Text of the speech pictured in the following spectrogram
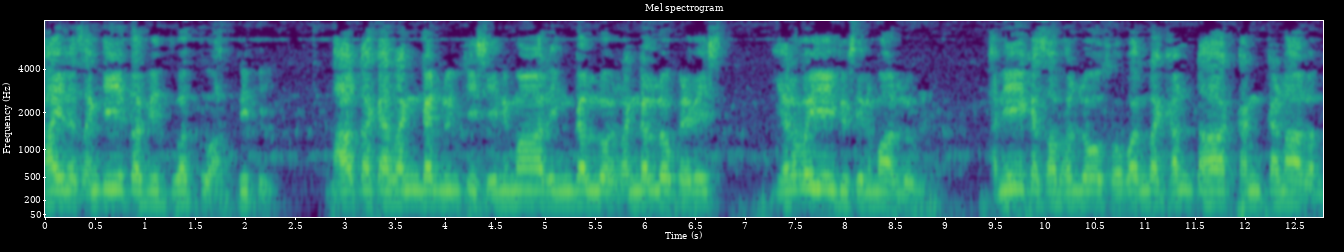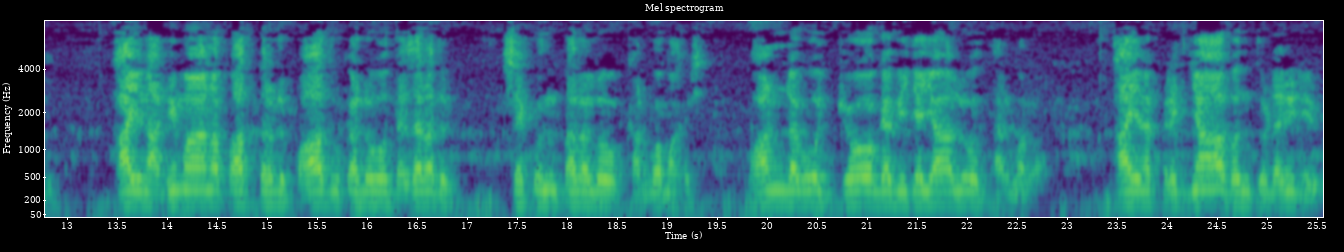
ఆయన సంగీత విద్వత్తు అద్వితి. నాటక రంగం నుంచి సినిమా రంగంలో రంగంలో ప్రవేశ ఇరవై ఐదు సినిమాల్లో అనేక సభల్లో సువర్ణ ఘంట కంకణాలను ఆయన అభిమాన పాత్రలు పాదుకలో దశరథుడు. శకుంతలలో కణ్వమహర్షి పాండవోద్యోగ విజయాలు ధర్మరావు ఆయన ప్రజ్ఞావంతుడని నేడు.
